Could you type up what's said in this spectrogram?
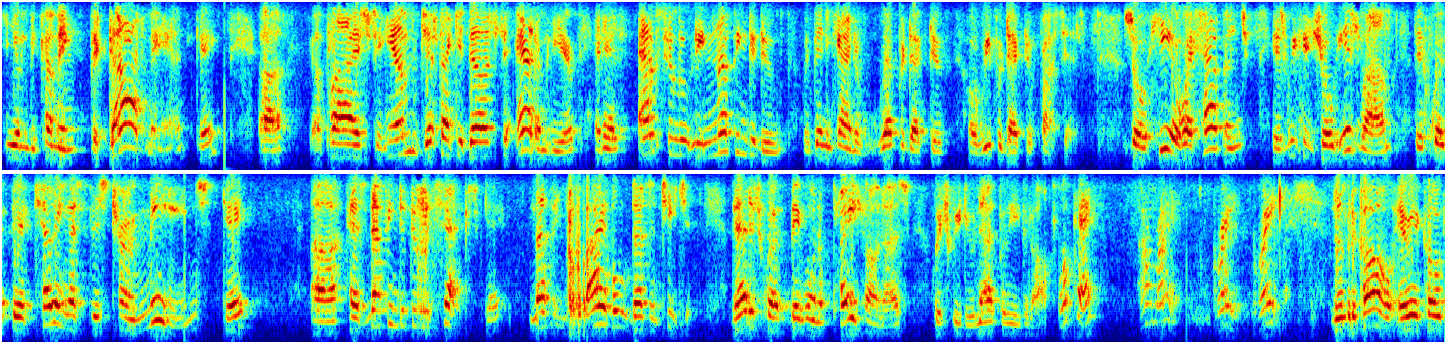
him becoming the God man, okay, uh, applies to him just like it does to Adam here, and has absolutely nothing to do with any kind of reproductive or reproductive process. So here, what happens is we can show Islam that what they're telling us this term means, okay, uh, has nothing to do with sex, okay, nothing. The Bible doesn't teach it. That is what they want to place on us, which we do not believe at all. Okay. All right. Great. Great. Number to call, area code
